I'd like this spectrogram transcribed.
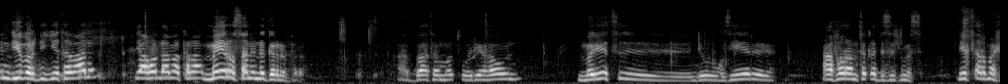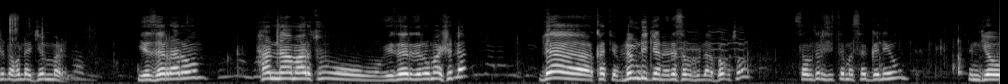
እንዲህ በርድ እየተባለ ያ ሁላ መከራ የማይረሳን ነገር ነበረ። አባተ መጡ ወዲህ አሁን መሬት እንዲሁ እግዚአብሔር አፈሯም ተቀደሰች መስል ሄክታር ማሽላ ሁላ ጀመር የዘራ ነውም ሀና ማርቱ የዘርዘረው ማሽላ ለከቴም ለምድጃና ለሰብል ሁላ በቅቶ ሰው ድረስ የተመሰገነ ይሁን። እንዲያው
